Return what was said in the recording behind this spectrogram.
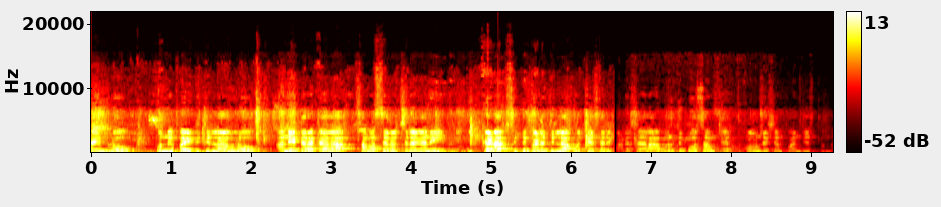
టైంలో కొన్ని బయట జిల్లాల్లో అనేక రకాల సమస్యలు వచ్చినా కానీ ఇక్కడ సిద్దిపేట జిల్లాకు వచ్చేసరికి పాఠశాల అభివృద్ధి కోసం ఎర్త్ ఫౌండేషన్ పనిచేస్తుంది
